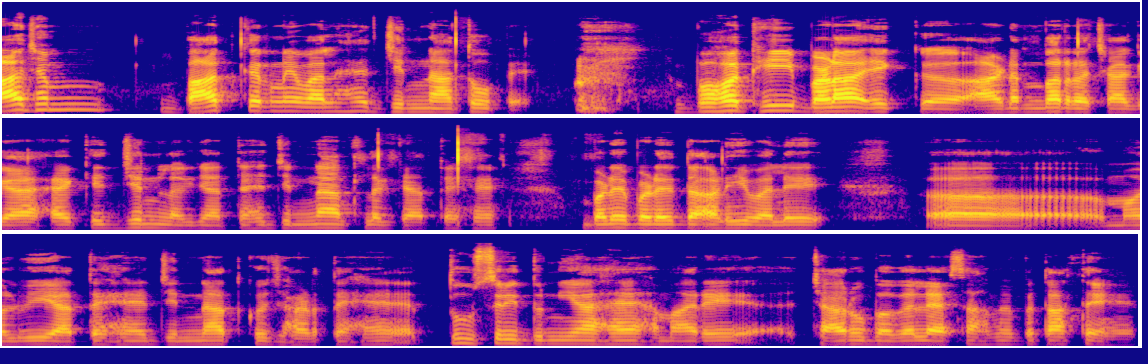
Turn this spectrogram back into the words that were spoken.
आज हम बात करने वाले हैं जिन्नातों पे। बहुत ही बड़ा एक आडंबर रचा गया है कि जिन लग जाते हैं, जिन्नात लग जाते हैं बड़े बड़े दाढ़ी वाले मौलवी आते हैं, जिन्नात को झाड़ते हैं। दूसरी दुनिया है हमारे चारों बगल, ऐसा हमें बताते हैं।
